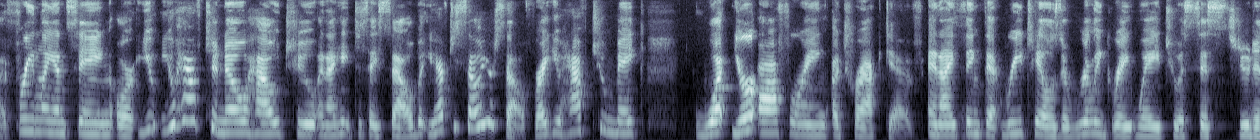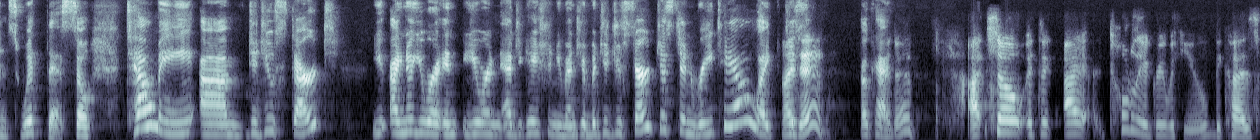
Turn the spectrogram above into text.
uh, freelancing or you you have to know how to and i hate to say sell but you have to sell yourself right you have to make what you're offering attractive and i think that retail is a really great way to assist students with this so tell me um, did you start you i know you were in you were in education you mentioned but did you start just in retail like just, i did Okay. I did. Uh, so it's a, I totally agree with you because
